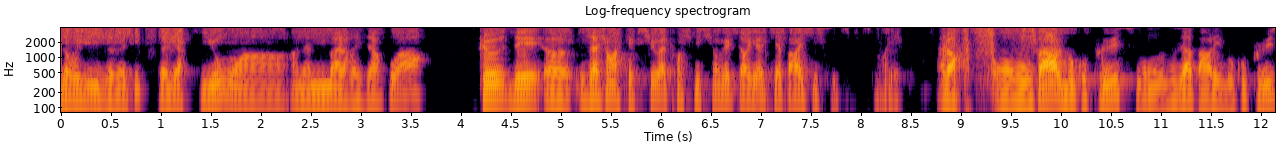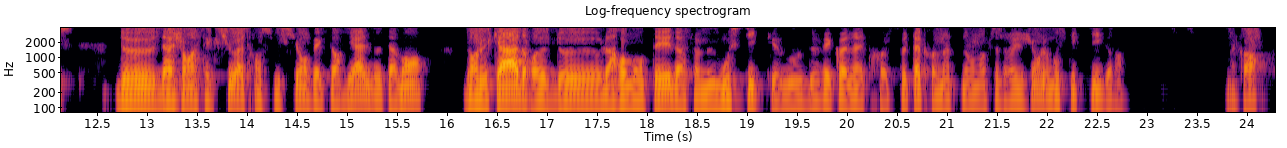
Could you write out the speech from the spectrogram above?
d'origine zoonotique, c'est-à-dire qui ont un, un, animal réservoir, que des euh, agents infectieux à transmission vectorielle qui apparaissent ici. Alors, on vous parle beaucoup plus, ou on vous a parlé beaucoup plus d'agents infectieux à transmission vectorielle, notamment dans le cadre de la remontée d'un fameux moustique que vous devez connaître peut-être maintenant dans cette région, le moustique tigre. D'accord?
